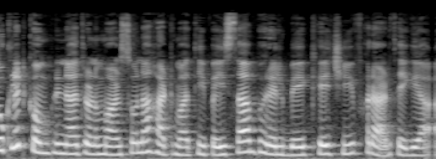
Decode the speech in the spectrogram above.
ચોકલેટ કંપનીના ત્રણ માણસોના હાથમાંથી પૈસા ભરેલ બે ખેંચી ફરાર થઈ ગયા.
